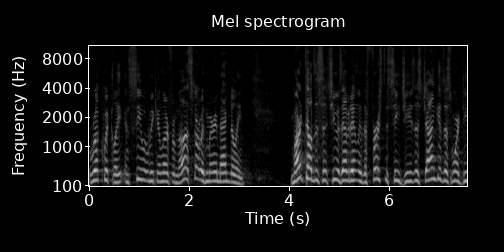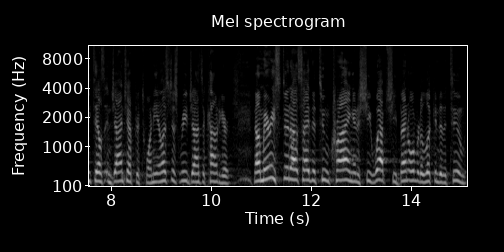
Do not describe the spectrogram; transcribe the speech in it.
real quickly and see what we can learn from them. Let's start with Mary Magdalene. Mark tells us that she was evidently the first to see Jesus. John gives us more details in John chapter 20, and let's just read John's account here. Now, Mary stood outside the tomb crying, and as she wept, she bent over to look into the tomb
